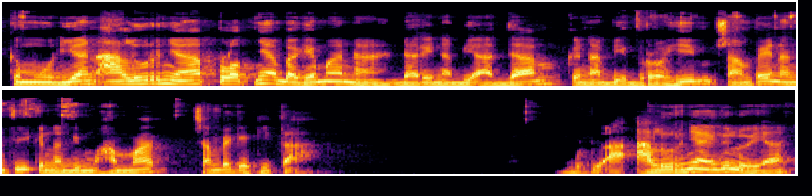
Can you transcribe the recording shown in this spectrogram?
Kemudian alurnya, plotnya bagaimana dari Nabi Adam ke Nabi Ibrahim sampai nanti ke Nabi Muhammad sampai ke kita. Alurnya itu loh ya.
